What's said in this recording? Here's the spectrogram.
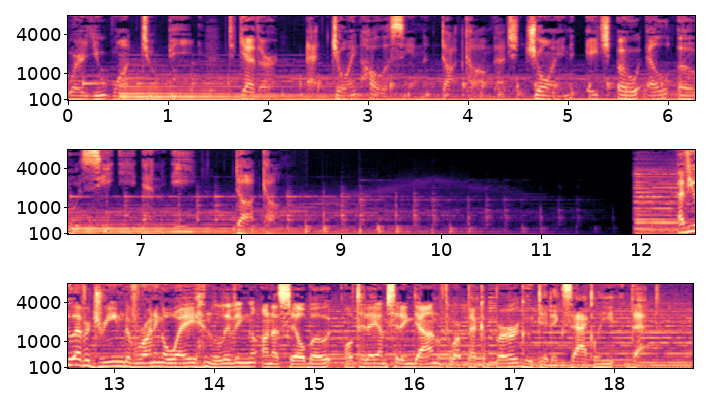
where you want to be together at joinholocene.com. That's join, H O L O C E N E.com. Have you ever dreamed of running away and living on a sailboat? Well, today I'm sitting down with Rebecca Berg, who did exactly that.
